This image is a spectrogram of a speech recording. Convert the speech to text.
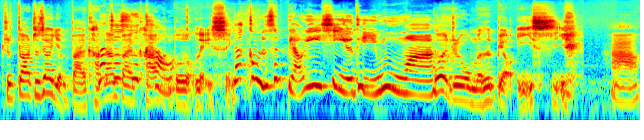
就对啊，就是要演白卡，但白卡有很多种类型那。根本是表意系的题目吗？我也觉得我们是表意系。好，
